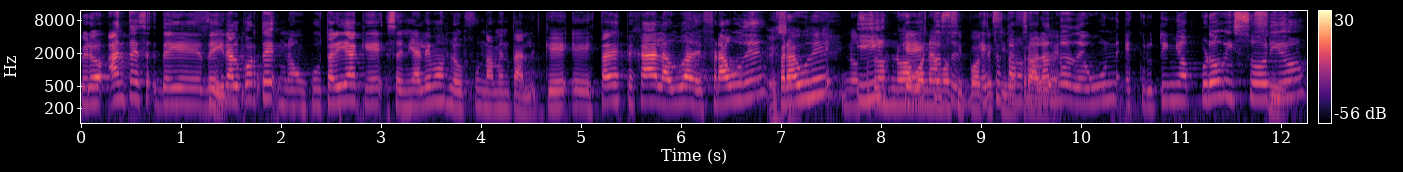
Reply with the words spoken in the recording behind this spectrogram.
Pero antes de, ir al corte, nos gustaría que señalemos lo fundamental, que eh, está despejada la duda de fraude. Fraude, nosotros no abonamos hipótesis esto estamos hablando de un escrutinio provisorio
